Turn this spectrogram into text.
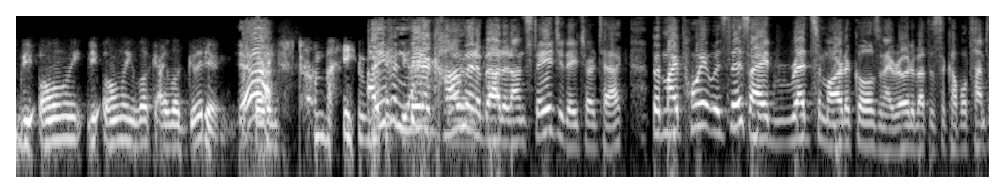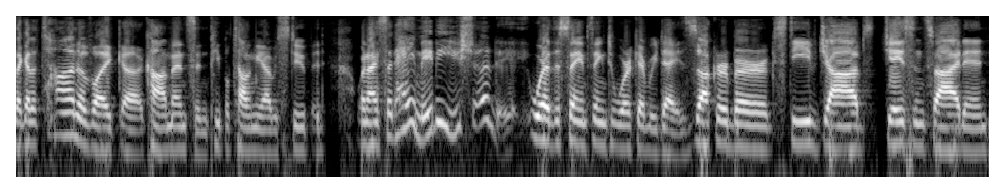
the only the only look I look good in. Yeah. I even made a comment about it on stage at HR Tech. But my point was this: I had read some articles and I wrote about this a couple times. I got a ton of like uh, comments and people telling me I was stupid when I said, "Hey, maybe you should wear the same thing to work every day." Zuckerberg, Steve Jobs, Jason Seiden.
